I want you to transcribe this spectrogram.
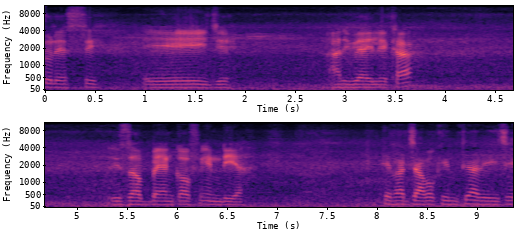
চলে এসেছি। এই যে আরবিআই লেখা রিজার্ভ ব্যাংক অফ ইন্ডিয়া এবার যাব কিনতে আর এই যে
